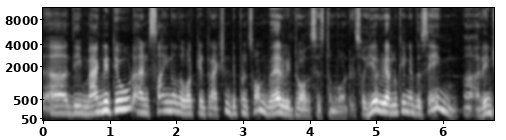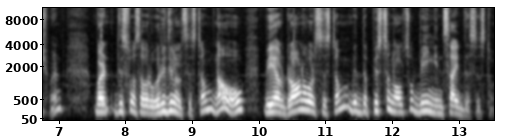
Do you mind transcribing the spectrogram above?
uh, the magnitude and sign of the work interaction depends on where we draw the system boundary. So, here we are looking at the same uh, arrangement, but this was our original system. Now, we have drawn our system with the piston also being inside the system.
